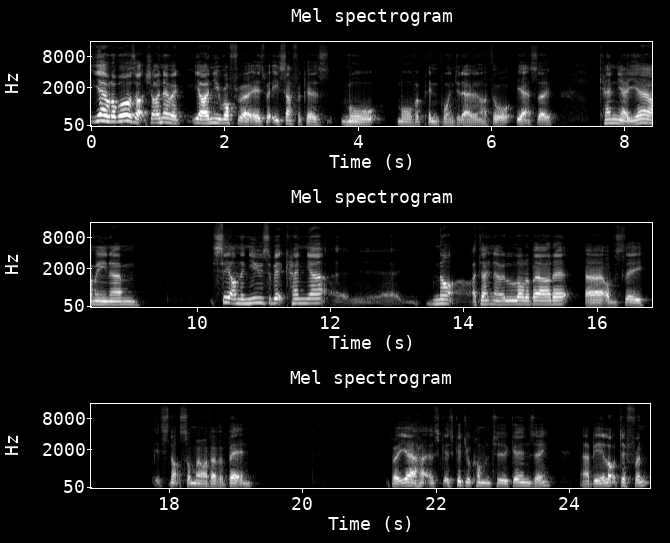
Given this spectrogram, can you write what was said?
Yeah, well, I was actually. I know. A, yeah, I knew where it is, but East Africa is more more of a pinpointed area than I thought. Yeah, so Kenya. Yeah, I mean, um, see it on the news a bit. Kenya, uh, not I don't know a lot about it. Uh, obviously, it's not somewhere I've ever been. But yeah, it's, it's good you're coming to Guernsey. Uh, be a lot different.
